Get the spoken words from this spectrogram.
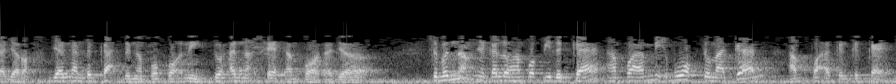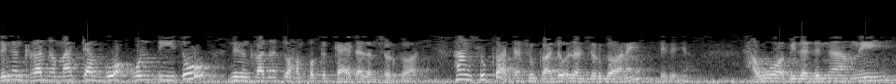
syajarah jangan dekat dengan pokok ni Tuhan nak test hampa saja Sebenarnya kalau hampa pergi dekat, hampa ambil buah tu makan, hampa akan kekal. Dengan kerana makan buah kulti tu, dengan kerana tu hampa kekal dalam surga ni. Hang suka tak suka duduk dalam surga ni? Dia tanya. Hawa bila dengar ni,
